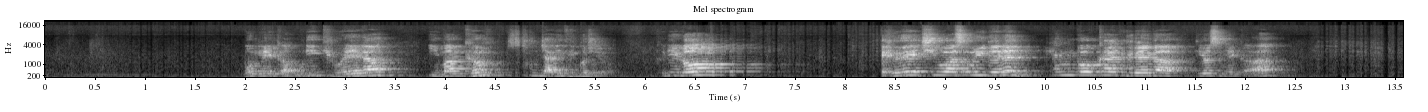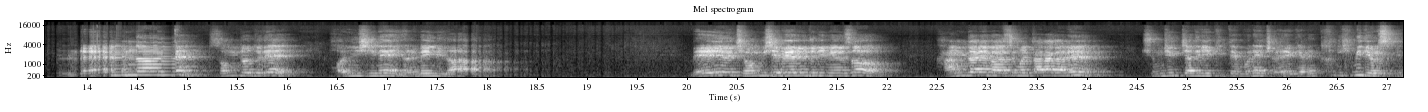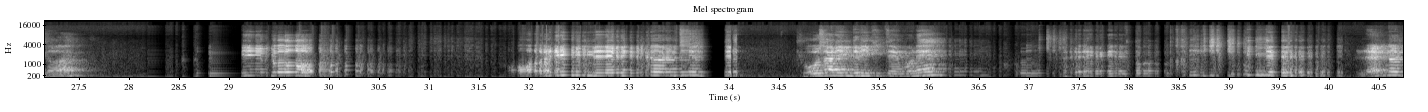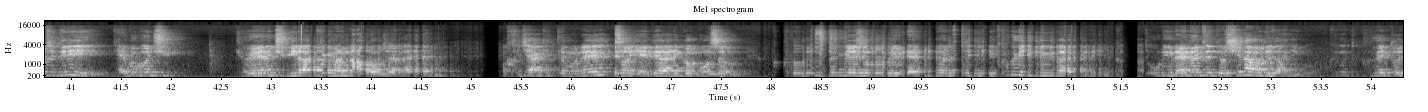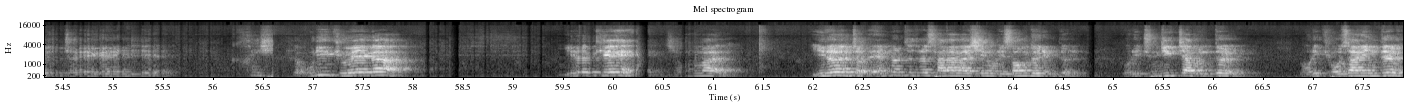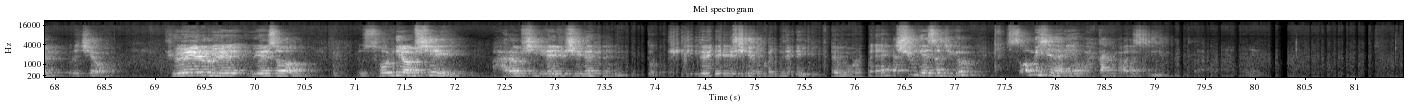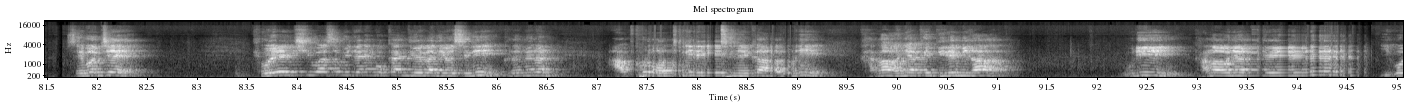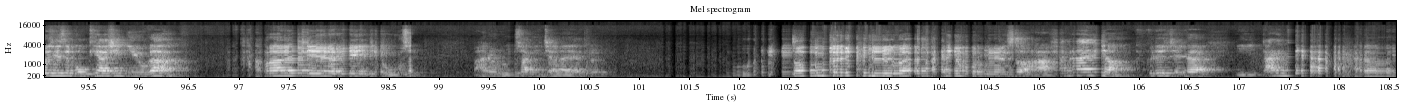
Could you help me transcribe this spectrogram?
뭡니까? 우리 교회가 이만큼 성장이 된 거죠. 그리고 교회 치유와 섬이 되는 행복한 교회가 되었습니까? 렘넌은 성도들의 헌신의 열매입니다. 매일 정시배를 드리면서 강단의 말씀을 따라가는 중직자들이 있기 때문에 저에게는 큰 힘이 되었습니다. 그리고 어린 렘넌트들 교사님들이 있기 때문에 또큰 힘이 렘넌트들이 대부분 주, 교회는 주일학교만 나오잖아요. 크지 않기 때문에 그래서 예배하는 그 모습 그 속에서 우리 렘넌트들이 크고 있는 거 아닙니까? 우리 렘넌트도 신학원도 다니고 그게, 그게 또 저에게는 이제 큰 힘. 그러니까 우리 교회가 이렇게 정말 이런 저 렘넌트들을 사랑하시는 우리 성도님들, 우리 중직자분들, 우리 교사님들, 그렇죠? 교회를 위해, 위해서 소리 없이 말 없이 일해주시는 또 기도해 주시는 분들이 있기 때문에 치유돼서 지금 서밋이 자리에 왔다 갔다 왔습니다. 세 번째, 교회 치유와 서밋 된 행복한 교회가 되었으니 그러면은 앞으로 어떻게 되겠습니까? 우리 강화 언약회 비례입니다. 우리 강화원약교회는 이곳에서 목회하신 이유가 강화 지역에 이제 우상 많은 우상 있잖아요. 그 우리 성도님들과 다녀오면서 아 하나님이다. 그래서 제가 이 다른 데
